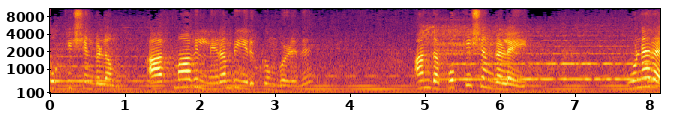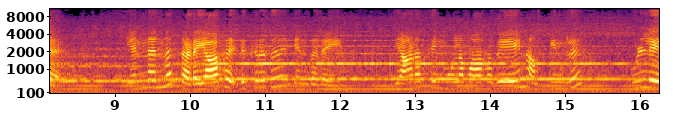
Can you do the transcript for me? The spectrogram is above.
பொக்கிஷங்களும் ஆத்மாவில் நிரம்பி இருக்கும் பொழுது அந்த பொக்கிஷங்களை உணர என்னென்ன தடையாக இருக்கிறது என்பதை தியானத்தின் மூலமாகவே நாம் இன்று உள்ளே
